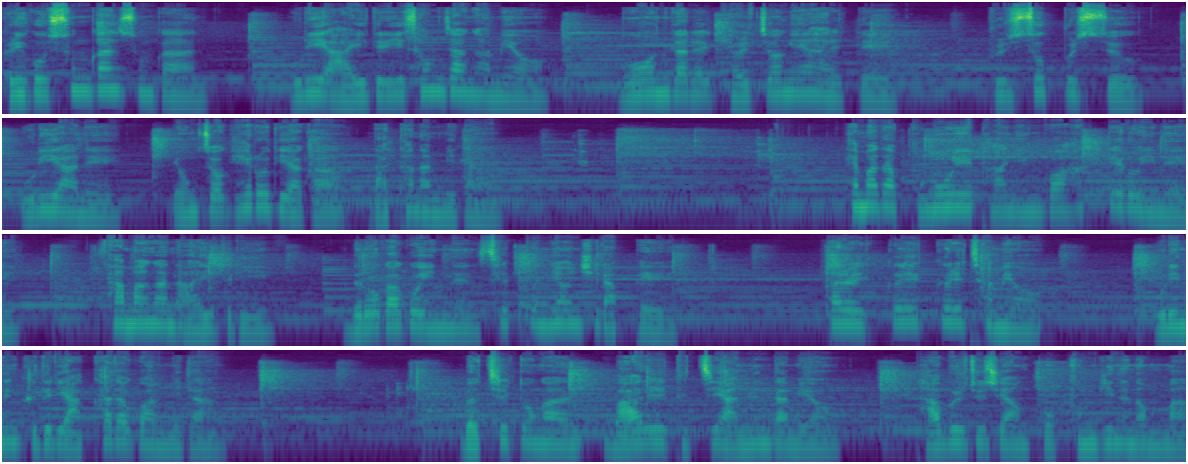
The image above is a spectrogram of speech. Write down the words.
그리고 순간순간 우리 아이들이 성장하며 무언가를 결정해야 할 때 불쑥불쑥 우리 안에 영적 헤로디아가 나타납니다. 해마다 부모의 방임과 학대로 인해 사망한 아이들이 늘어가고 있는 슬픈 현실 앞에 혀를 끌끌 차며 우리는 그들이 악하다고 합니다. 며칠 동안 말을 듣지 않는다며 밥을 주지 않고 굶기는 엄마.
